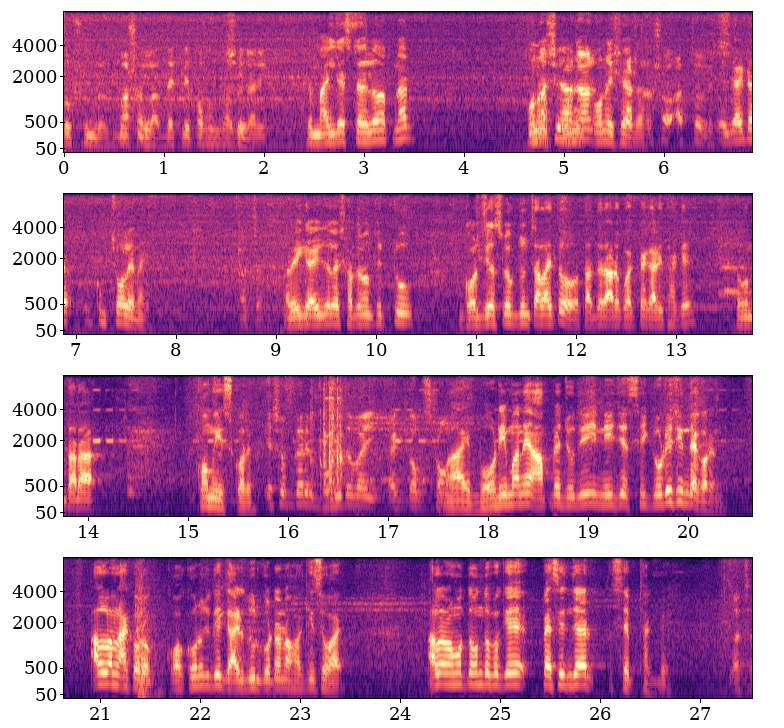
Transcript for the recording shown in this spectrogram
খুব সুন্দর মাশাআল্লাহ দেখলে পছন্দ হবে গাড়ি। মাইল রেসটা হলো আপনার উনআশি হাজার উনআশি হাজার। এই গাড়িটা খুব চলে নাই। আচ্ছা। আর এই গাড়িগুলো সাধারণত একটু গর্জিয়াস লোকজন চালায় তো তাদের আরও কয়েকটা গাড়ি থাকে তখন তারা কম ইউজ করে। এসব গাড়ির বডি তো ভাই একদম স্ট্রং ভাই বডি মানে আপনি যদি নিজে সিকিউরিটি চিন্তা করেন আল্লাহ না করো কখনো যদি গাড়ি দুর্ঘটনা হয় কিছু হয় আল্লাহর রহমতে অন্তপক্ষে প্যাসেঞ্জার সেফ থাকবে। আচ্ছা।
